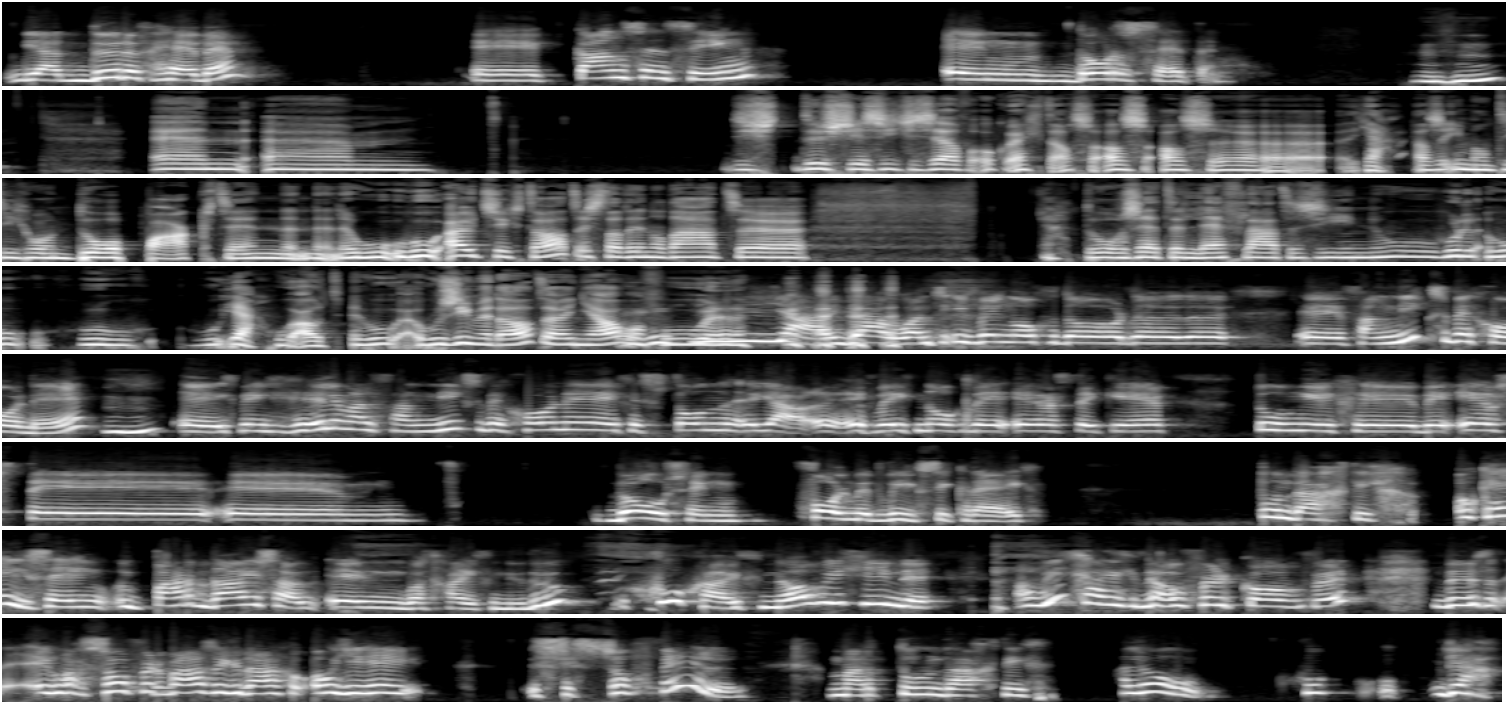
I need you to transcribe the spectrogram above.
Ja, durf hebben. Uh, kansen zien en doorzetten. Mm -hmm. En um, dus, dus je ziet jezelf ook echt als, als, als, uh, ja, als iemand die gewoon doorpakt. En, en, hoe, hoe uitzicht dat? Is dat inderdaad uh, ja, doorzetten, lef laten zien? Hoe, hoe, hoe, hoe, hoe, ja, hoe, oud, hoe, hoe zien we dat aan jou? Of hoe, uh... Ja, ja, want ik ben ook door de, de, van niks begonnen. Mm -hmm. ik ben helemaal van niks begonnen. Ik stond, ja, ik weet nog de eerste keer toen ik de eerste ehm, dozen vol met Wixie krijg. Toen dacht ik, oké, zijn een paar dagen en wat ga ik nu doen? Hoe ga ik nou beginnen? Aan wie ga ik nou verkopen? Dus ik was zo verbaasd. Ik dacht, oh jee, het is zoveel. Maar toen dacht ik, hallo, hoe, ja,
